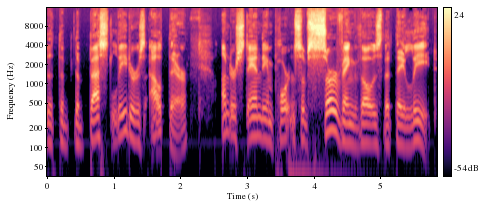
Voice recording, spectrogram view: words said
that the, the best leaders out there understand the importance of serving those that they lead.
